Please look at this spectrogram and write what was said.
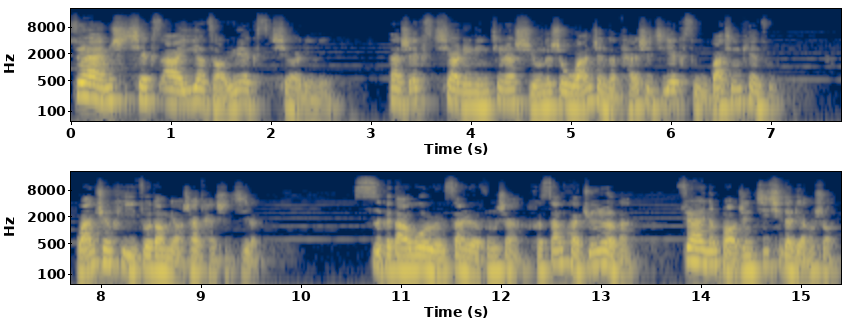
虽然 M17X21 要早于 X7200，但是 X7200 竟然使用的是完整的台式机 X58 芯片组。完全可以做到秒杀台式机了。四个大涡轮散热风扇和三块均热板，虽然能保证机器的凉爽，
